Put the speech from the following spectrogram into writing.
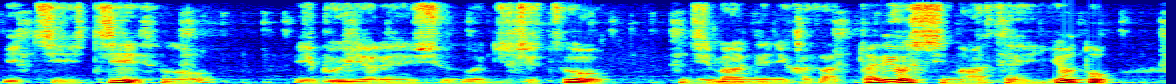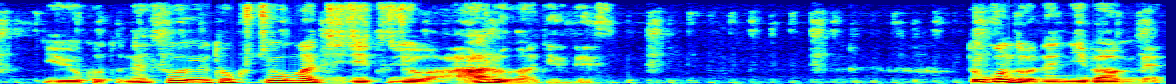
いちいちその異分野練習の技術を自慢げに語ったりはしませんよということねそういう特徴が事実上あるわけです。と今度ね2番目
